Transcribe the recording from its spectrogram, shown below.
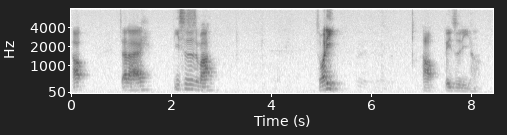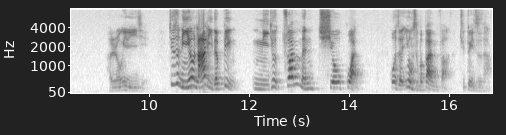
好，再来，第四是什么？什么力？好，对治力哈，很容易理解，就是你有哪里的病，你就专门修观，或者用什么办法去对治它。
